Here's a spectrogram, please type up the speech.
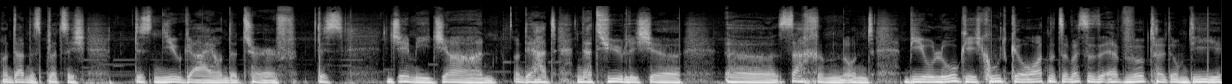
und dann ist plötzlich this new guy on the turf, this Jimmy John und der hat natürliche äh, Sachen und biologisch gut geordnete, weißt du, er wirbt halt um die,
